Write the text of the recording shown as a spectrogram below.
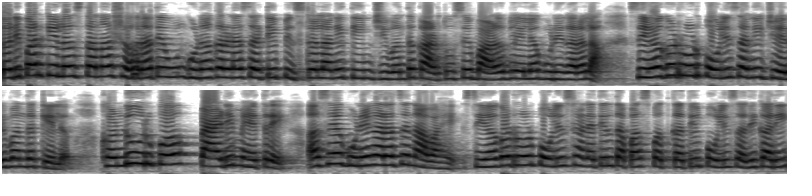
तडीपार केलं असताना शहरात येऊन गुन्हा करण्यासाठी पिस्टल आणि तीन जिवंत काडतुसे बाळगलेल्या गुन्हेगाराला सिंहगड रोड पोलिसांनी जेरबंद केलं. खंडू उर्फ पॅडी मेहत्रे असे या गुन्हेगाराचे नाव आहे. सिंहगड रोड पोलीस ठाण्यातील तपास पथकातील पोलीस अधिकारी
